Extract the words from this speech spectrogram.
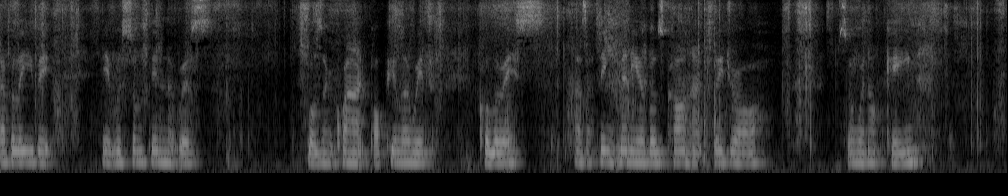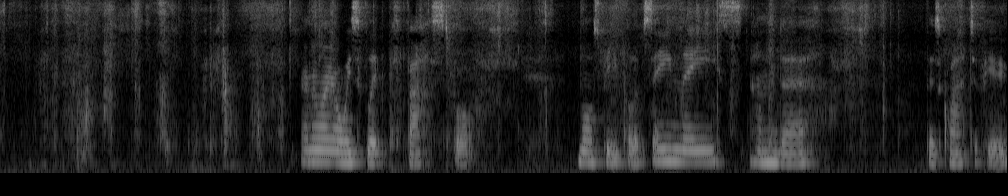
I believe it it was something that was wasn't quite popular with colourists, as I think many of us can't actually draw, so we're not keen. I know I always flip fast, but most people have seen these, and uh, there's quite a few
